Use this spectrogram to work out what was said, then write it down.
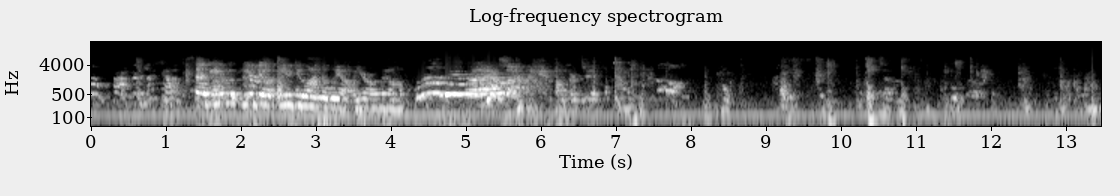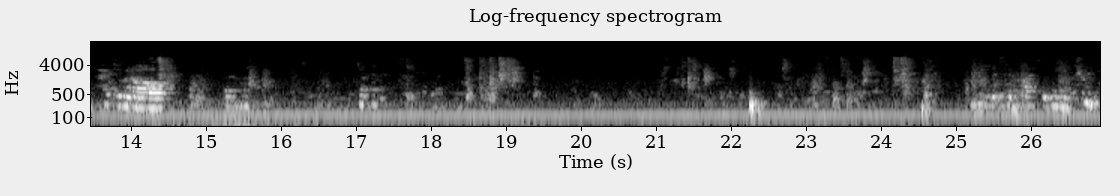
on, Parker, let's go. So do you, you do, you do on the wheel, you're a wheel. Well, I also my hand too. I do it all. The classes in the.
